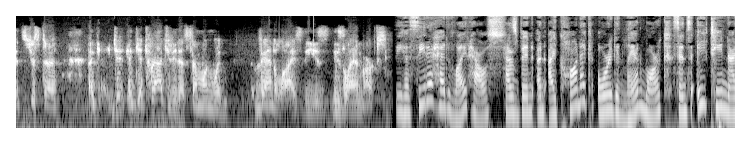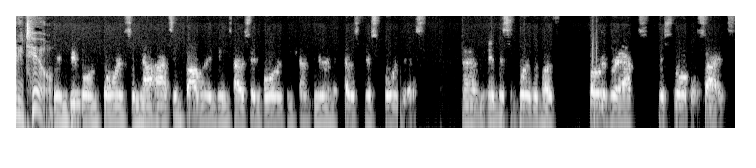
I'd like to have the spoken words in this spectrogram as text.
it's just a, a, a, a tragedy that someone would vandalize these these landmarks. The Heceta Head Lighthouse has been an iconic Oregon landmark since 1892. When people in Florence and Yachats and probably the entire state of Oregon come here on the coast just for this, um, and this is one of the most photographed historical sites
